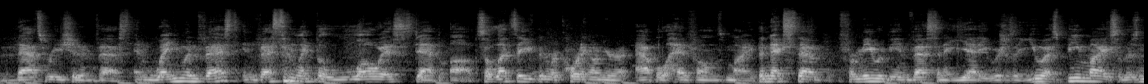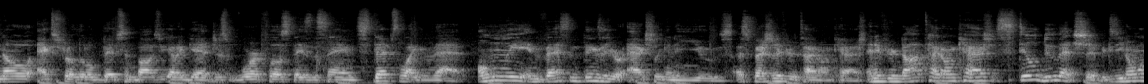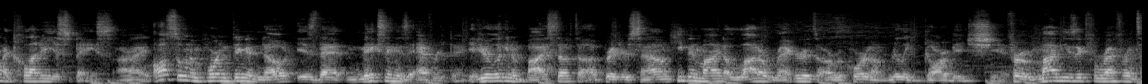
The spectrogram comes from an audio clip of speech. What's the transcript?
that's where you should invest. And when you invest, invest in like the lowest step up. So let's say you've been recording on your Apple headphones mic. The next step for me would be invest in a Yeti, which is a USB mic, so there's no extra little bips and bobs you gotta get, just workflow stays the same. Steps like that. Only invest in things that you're actually gonna use, especially if you're tight on cash. And if you're not tight on cash, still do that shit because you don't wanna clutter your space, alright? Also, an important thing to note is that mixing is everything. If you're looking to buy stuff to upgrade your sound, keep in mind a lot of records are recorded on really garbage shit. For my music, for reference,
